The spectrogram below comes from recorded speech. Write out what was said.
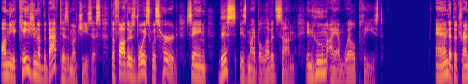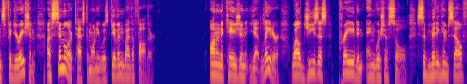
On the occasion of the baptism of Jesus, the Father's voice was heard, saying, This is my beloved Son, in whom I am well pleased. And at the Transfiguration, a similar testimony was given by the Father. On an occasion yet later, while Jesus prayed in anguish of soul, submitting himself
